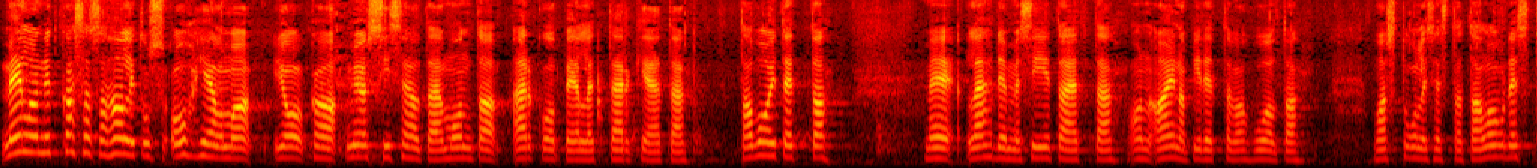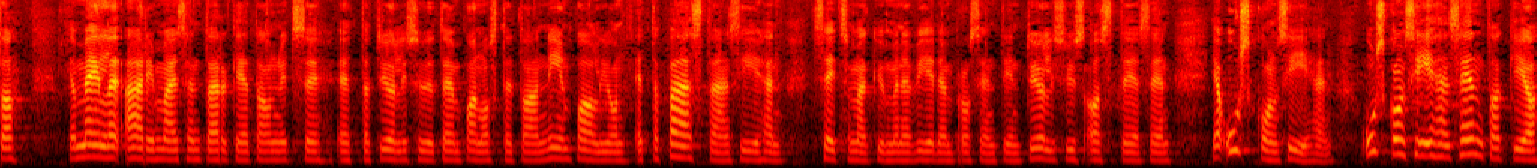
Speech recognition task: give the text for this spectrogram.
Meillä on nyt kasassa hallitusohjelma, joka myös sisältää monta RKPlle tärkeää tavoitetta. Me lähdemme siitä, että on aina pidettävä huolta vastuullisesta taloudesta ja meille äärimmäisen tärkeää on nyt se, että työllisyyteen panostetaan niin paljon, että päästään siihen 75 prosentin työllisyysasteeseen. Ja uskon siihen. Uskon siihen sen takia,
